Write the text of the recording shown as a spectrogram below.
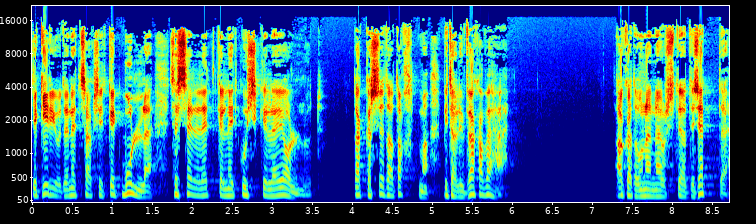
ja kirjud ja need saaksid kõik mulle, sest sellel hetkel neid kuskil ei olnud. Ta hakkas seda tahtma, mida oli väga vähe. aga ta unenäost teadis ette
